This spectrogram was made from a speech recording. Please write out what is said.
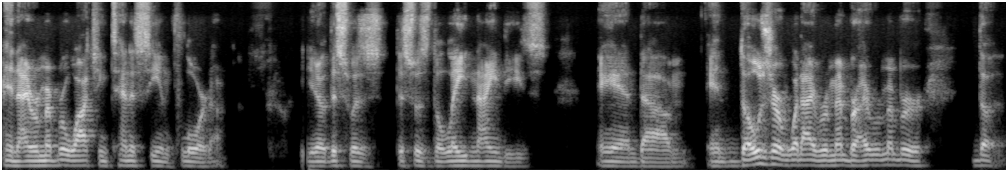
and I remember watching Tennessee and Florida. You know, this was this was the late '90s and um and those are what I remember. I remember the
